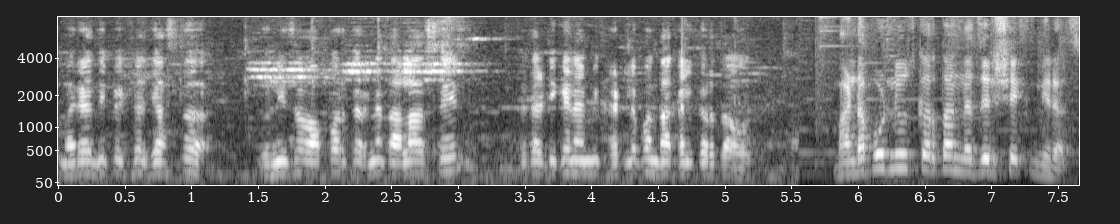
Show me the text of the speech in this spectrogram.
मर्यादेपेक्षा जास्त ध्वनीचा वापर करण्यात आला असेल तर त्या ठिकाणी आम्ही खटले पण दाखल करत आहोत. भांडापूर न्यूज करता नजीर शेख मिरज.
